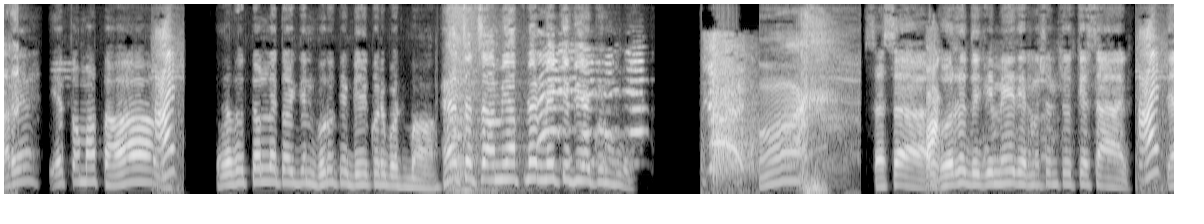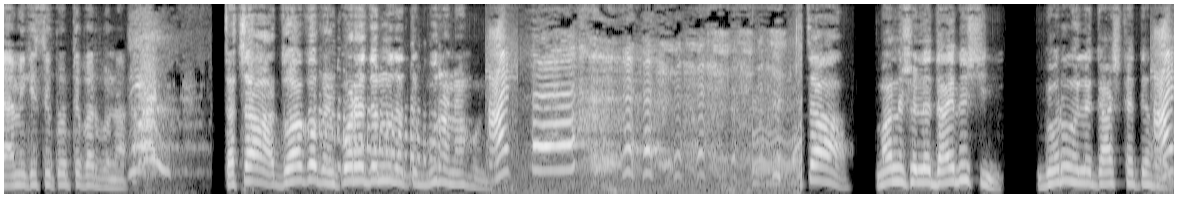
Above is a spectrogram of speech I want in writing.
আরে এ তো মাথা। চললে তো একদিন গরুকে বিয়ে করে বসবা। হ্যাঁ চাচা আমি আপনার মেয়েকে বিয়ে করব। চাচা গরু দেখি মেয়েদের মতন চোখে চায় তাই আমি কিছু করতে পারব না। চাচা দোয়া করবেন পরের জন্য যাতে বুড়া না হয়। চাচা মানুষ হলে দায় বেশি গরু হলে ঘাস খেতে হয়।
